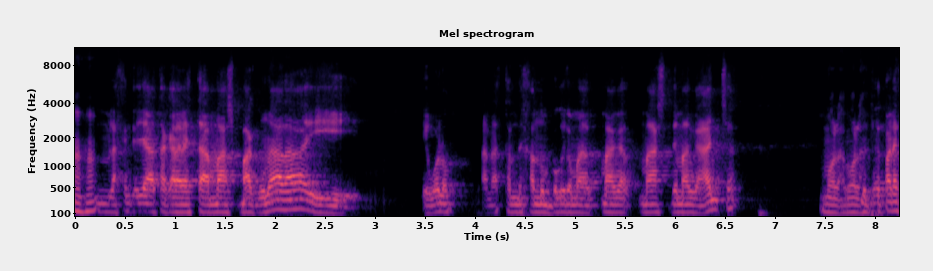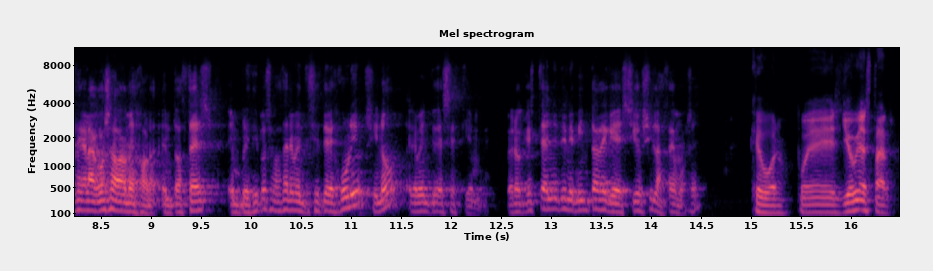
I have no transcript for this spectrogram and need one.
La gente ya está cada vez está más vacunada y, bueno, ahora están dejando un poquito más, más de manga ancha. Mola, mola. Entonces parece que la cosa va mejor. Entonces, en principio se va a hacer el 27 de junio, si no, el 20 de septiembre. Pero que este año tiene pinta de que sí o sí lo hacemos, ¿eh? Qué bueno. Pues yo voy a estar.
